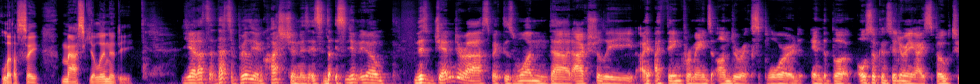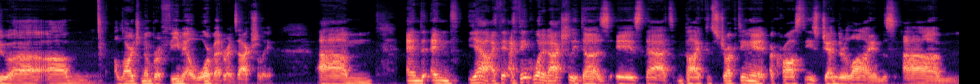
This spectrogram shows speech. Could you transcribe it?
let us say, masculinity? Yeah, that's a, that's a brilliant question. It's, it's, it's, you know this gender aspect is one that actually I, I, think remains underexplored in the book. Also, considering I spoke to a, um, a large number of female war veterans, actually, um, and and yeah, I think I think what it actually does is that by constructing it across these gender lines, um,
